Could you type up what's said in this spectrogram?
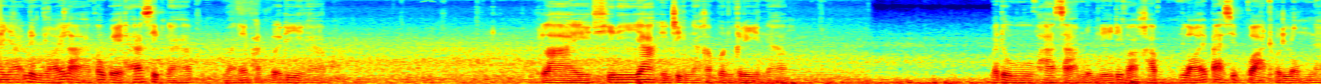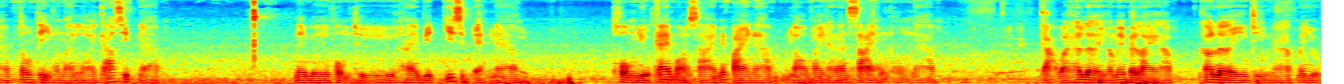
ระยะ 100 หลากับเวท 50 นะครับ มาได้พัดเบอร์ดี้นะครับ ลายที่นี่ยากจริง ๆ นะครับ บนกรีนนะครับ มาดูพาสามหลุมนี้ดีกว่าครับ 180 กว่าทวนลมนะครับ ต้องตีประมาณ 190 นะครับ ในมือผมถือไฮบิด21 นะครับธงอยู่ใกล้บ่อทรายไม่ไปนะครับ เราไปทางด้านซ้ายของธงนะครับกะว่าถ้าเลยก็ไม่เป็นไรครับ ก็เลยจริง ๆ นะครับ มาอยู่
